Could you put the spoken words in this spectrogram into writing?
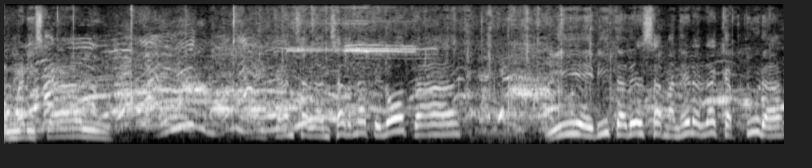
El mariscal alcanza a lanzar la pelota y evita de esa manera la captura.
